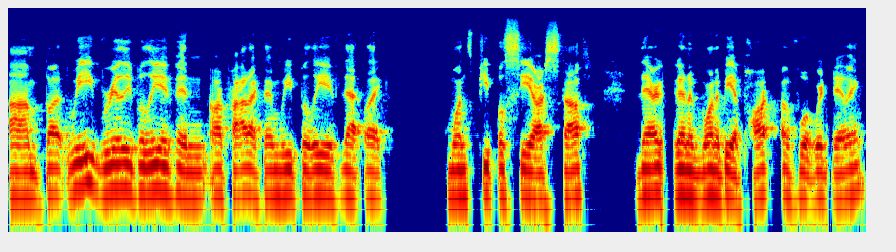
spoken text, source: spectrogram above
Um, but we really believe in our product, and we believe that like once people see our stuff, they're going to want to be a part of what we're doing.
